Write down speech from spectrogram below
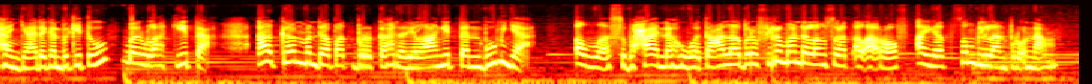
Hanya dengan begitu, barulah kita akan mendapat berkah dari langit dan buminya. Allah Subhanahu wa Ta'ala berfirman dalam Surat Al-A'raf ayat 96.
